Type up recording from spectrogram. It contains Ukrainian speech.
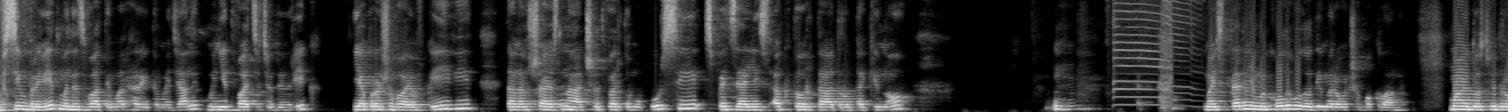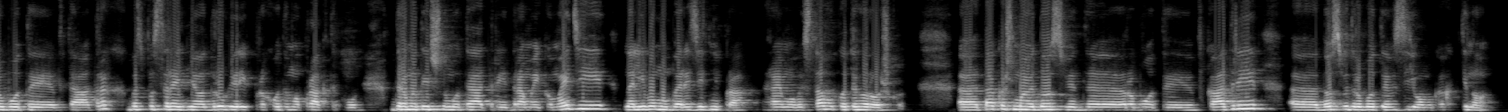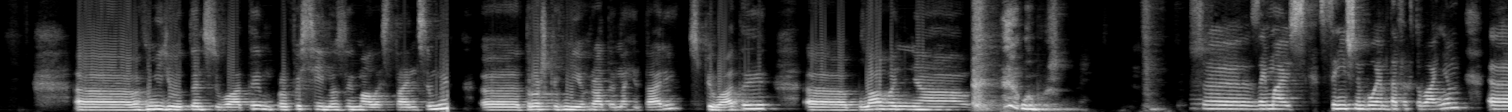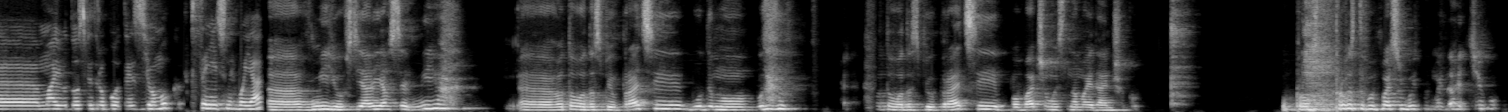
Всім привіт! Мене звати Маргарита Медяник, мені 21 рік. Я проживаю в Києві та навчаюсь на четвертому курсі спеціальність актор театру та кіно. Майстерня Миколи Володимировича Боклана. Маю досвід роботи в театрах. Безпосередньо другий рік проходимо практику в драматичному театрі драми і комедії на лівому березі Дніпра. Граємо виставу Котигорошко. Е, Також маю досвід е, роботи в кадрі, е, досвід роботи в зйомках кіно. Е, Вмію танцювати, професійно займалась танцями, е, трошки вмію грати на гітарі, співати, е, плавання. О, Боже. Е, Займаюсь сценічним боєм та фехтуванням. Е, маю досвід роботи зйомок сценічних боях. Е, Вмію, я, я все вмію. Е, Готова до співпраці. Будемо, будемо готова до співпраці. Побачимось на майданчику. Просто, просто побачимось на майданчику.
